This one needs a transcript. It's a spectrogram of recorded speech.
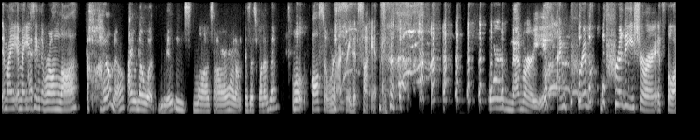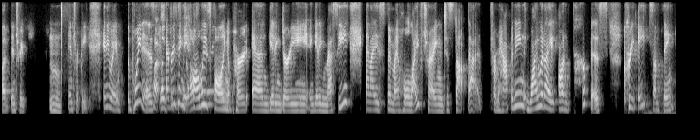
Am I am I using I, the wrong law? I don't know. I don't know what Newton's laws are. I don't is this one of them? Well, also we're not great at science. or memory. I'm pre- pretty sure it's the law of entropy Mm, entropy. Anyway, the point is like everything's always theory? falling apart and getting dirty and getting messy. And I spend my whole life trying to stop that from happening. Why would I, on purpose, create something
